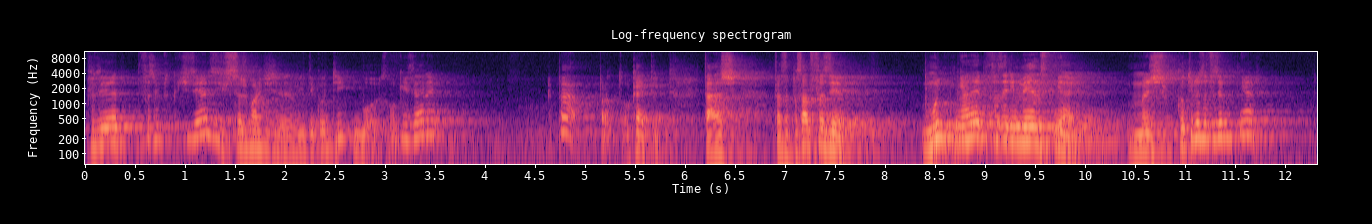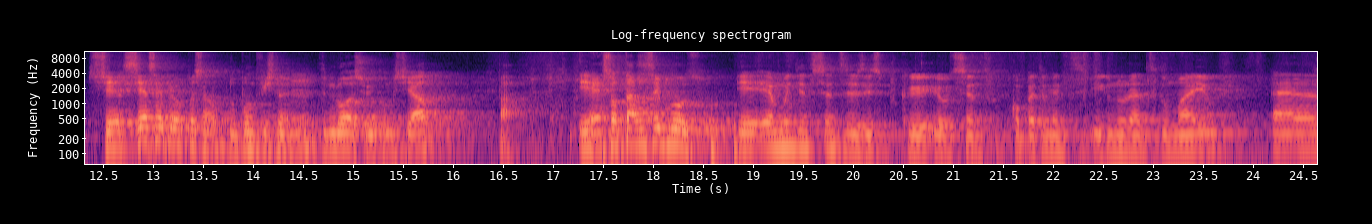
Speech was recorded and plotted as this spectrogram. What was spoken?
poder fazer o que tu quiseres e se as marcas quiserem vir ter contigo, boa. Se não quiserem, epá, pronto, ok, tu estás, estás a passar de fazer muito dinheiro para fazer imenso dinheiro, mas continuas a fazer muito dinheiro. Se, é- se essa é a preocupação, do ponto de vista de negócio e comercial, pá, E- é só estás a ser goloso. É, é muito interessante dizer isso porque eu, sendo completamente ignorante do meio, ah,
